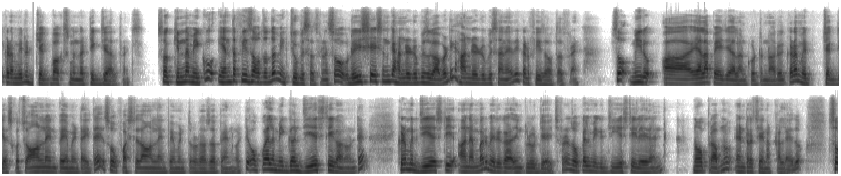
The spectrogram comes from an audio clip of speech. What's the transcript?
ఇక్కడ మీరు చెక్ బాక్స్ మీద టిక్ చేయాలి ఫ్రెండ్స్ సో కింద మీకు ఎంత ఫీజు అవుతుందో మీకు చూపిస్తుంది ఫ్రెండ్స్ సో రిజిస్ట్రేషన్కి హండ్రెడ్ రూపీస్ కాబట్టి హండ్రెడ్ రూపీస్ అనేది ఇక్కడ ఫీజు అవుతుంది ఫ్రెండ్స్ సో మీరు ఎలా పే చేయాలనుకుంటున్నారు? ఇక్కడ మీరు చెక్ చేసుకోవచ్చు. ఆన్లైన్ పేమెంట్ అయితే సో ఫస్ట్ ఇది online payment through reserve pay అని కొట్టి ఒకవేళ మీకు కానీ జిఎస్టీ కానీ ఉంటే ఇక్కడ మీరు జిఎస్టీ ఆ నెంబర్ మీరు ఇక్కడ ఇంక్లూడ్ చేయొచ్చు ఫ్రెండ్స్ ఒకవేళ మీకు జిఎస్టీ లేదంటే నో ప్రాబ్లం ఎంటర్ చేయనక్కర్లేదు. సో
